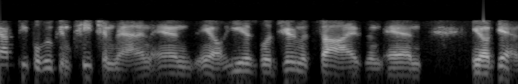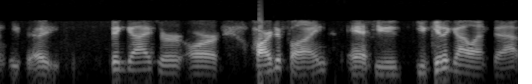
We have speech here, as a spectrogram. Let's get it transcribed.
have people who can teach him that, and and you know he is legitimate size, and and you know again he's. Uh, big guys are are hard to find, and if you you get a guy like that,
